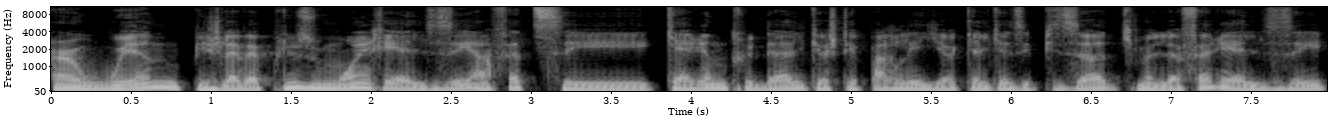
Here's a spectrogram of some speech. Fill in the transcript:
un win, puis je l'avais plus ou moins réalisé. En fait, c'est Karine Trudel que je t'ai parlé il y a quelques épisodes qui me l'a fait réaliser.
